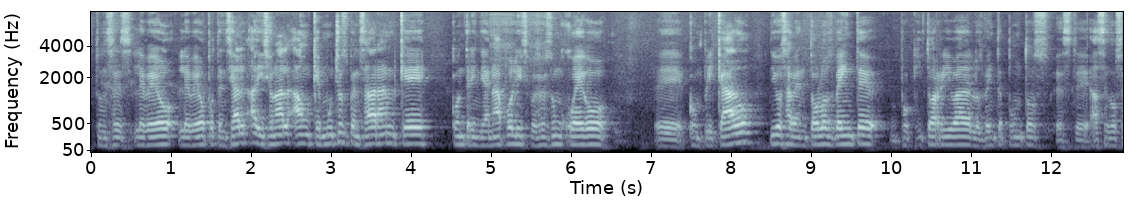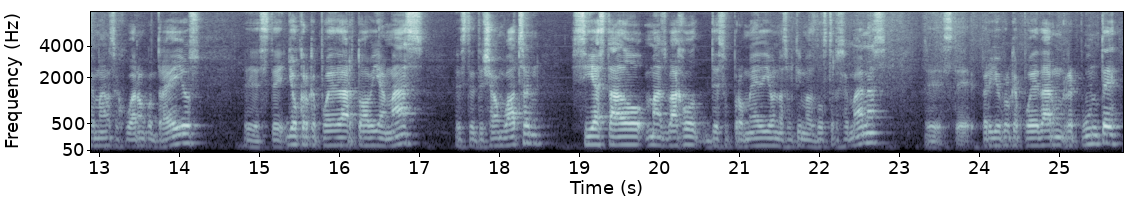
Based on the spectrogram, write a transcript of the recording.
Entonces le veo, le veo potencial adicional, aunque muchos pensaran que contra Indianapolis pues es un juego eh, complicado. Digo, se aventó los 20, un poquito arriba de los 20 puntos este, hace dos semanas se jugaron contra ellos. Este, yo creo que puede dar todavía más. Este, Deshaun Watson sí ha estado más bajo de su promedio en las últimas dos, tres semanas. Este, pero yo creo que puede dar un repunte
